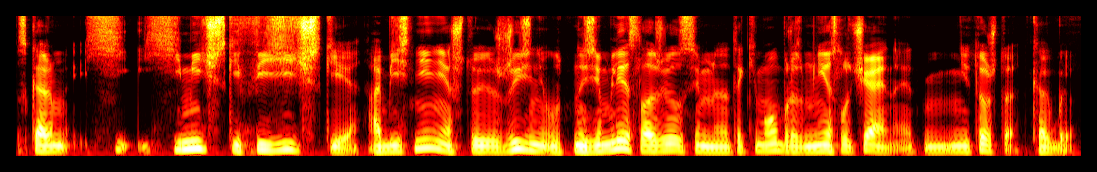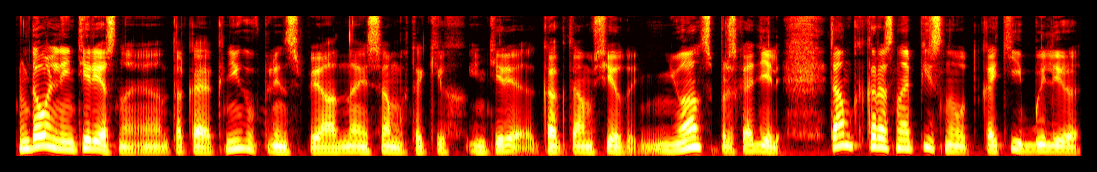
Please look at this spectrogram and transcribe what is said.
скажем, химические, физические объяснения, что жизнь вот на Земле сложилась именно таким образом не случайно. Это не то, что как бы... Довольно интересная э, такая книга, в принципе, одна из самых таких интересных, как там все нюансы происходили. Там как раз написано, вот какие были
